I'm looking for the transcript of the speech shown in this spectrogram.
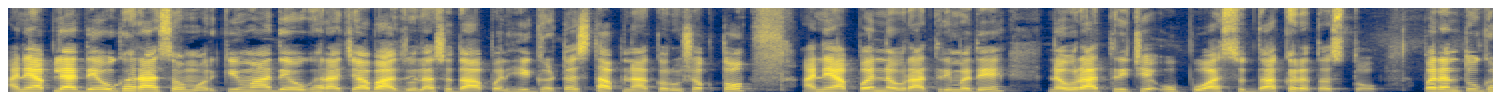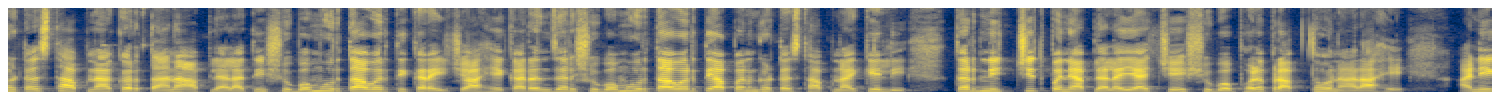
आणि आपल्या देवघरासमोर किंवा देवघराच्या बाजूला सुद्धा आपण ही घटस्थापना करू शकतो. आणि आपण नवरात्रीमध्ये नवरात्रीचे उपवास सुद्धा करत असतो. परंतु घटस्थापना करताना आपल्याला ती शुभमुहूर्तावरती करायची आहे. कारण जर शुभमुहूर्तावरती आपण घटस्थापना केली तर निश्चितपणे आपल्याला याचे शुभफळ प्राप्त होणार आहे. आणि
